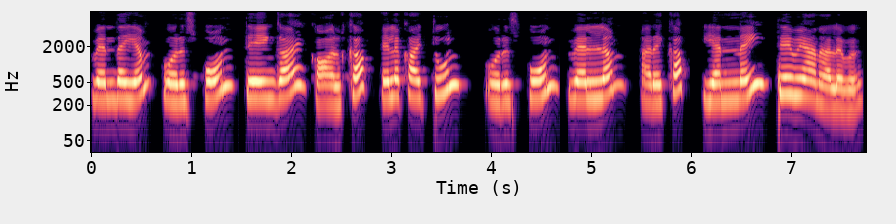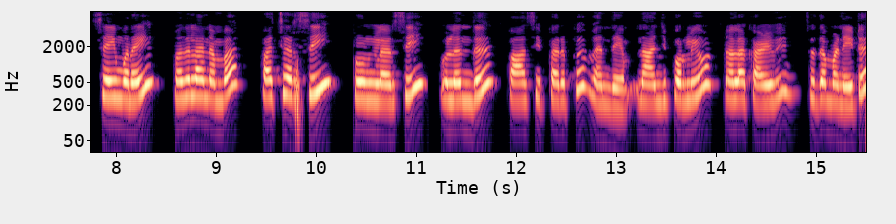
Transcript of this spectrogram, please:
வெந்தயம் ஒரு ஸ்பூன் தேங்காய் கால் கப் ஏலக்காய் தூள் ஒரு ஸ்பூன் வெல்லம் அரை கப் எண்ணெய் தேவையான அளவு. செய்முறை முதல்ல நம்ம பச்சரிசி புழுங்கலரிசி உளுந்து பாசிப்பருப்பு வெந்தயம். இந்த அஞ்சு பொருளையும் நல்லா கழுவி சுத்தம் பண்ணிட்டு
